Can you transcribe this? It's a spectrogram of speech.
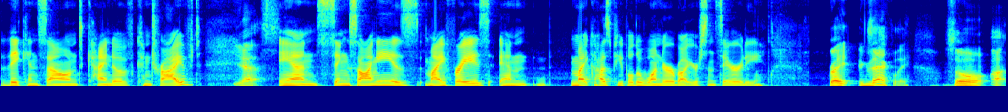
they can sound kind of contrived Yes. and sing-songy is my phrase and might cause people to wonder about your sincerity. Right, exactly. So I,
